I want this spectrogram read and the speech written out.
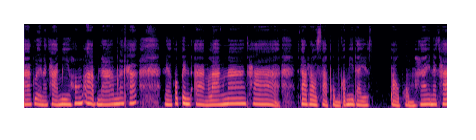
มากๆเลยนะคะ มีห้องอาบน้ำนะคะ แล้วก็เป็นอ่างล้างหน้าค่ะ ถ้าเราสระผมก็มีได เป่าผมให้นะคะ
